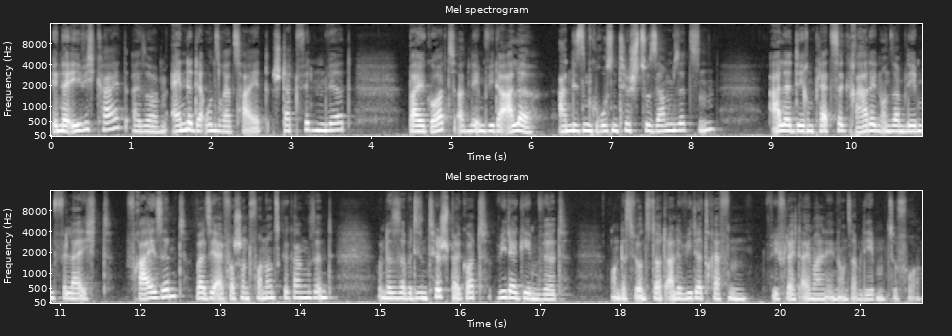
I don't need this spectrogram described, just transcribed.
in der Ewigkeit, also am Ende der unserer Zeit, stattfinden wird bei Gott, an dem wieder alle an diesem großen Tisch zusammensitzen, alle, deren Plätze gerade in unserem Leben vielleicht frei sind, weil sie einfach schon von uns gegangen sind. Und dass es aber diesen Tisch bei Gott wiedergeben wird und dass wir uns dort alle wieder treffen, wie vielleicht einmal in unserem Leben zuvor.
